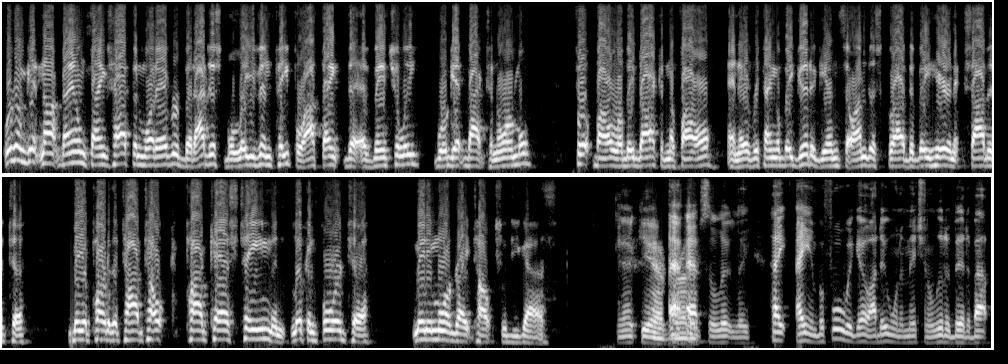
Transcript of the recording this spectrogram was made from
we're going to get knocked down, things happen, whatever, but I just believe in people. I think that eventually we'll get back to normal. Football will be back in the fall and everything will be good again. So I'm just glad to be here and excited to be a part of the Tide Talk podcast team and looking forward to many more great talks with you guys. Heck yeah, brother. absolutely. Hey, hey, and before we go, I do want to mention a little bit about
